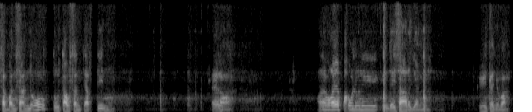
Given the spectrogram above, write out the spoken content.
sa bansa noong 2013. Ayan o. Ano mo kaya pakulo ni Inday Sara dyan? Kita nyo ba?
